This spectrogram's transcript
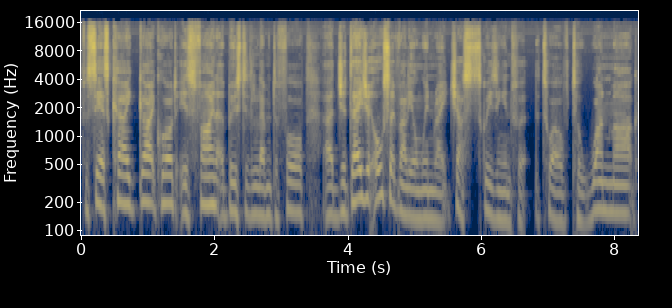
For CSK, Gaikwad is fine at a boosted 11 to 4. Uh, Jadeja also value on win rate, just squeezing in for the 12 to 1 mark.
